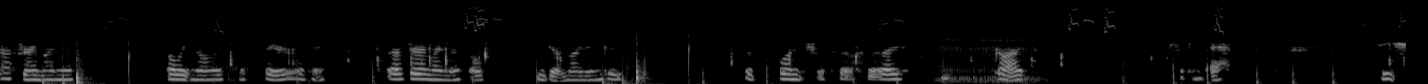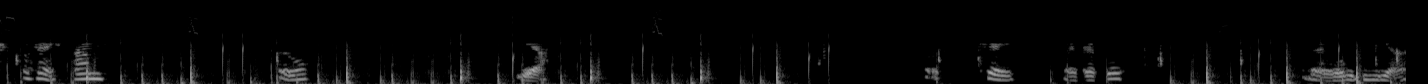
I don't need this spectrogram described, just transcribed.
after I mine this Oh wait no that's just there, okay. So after I mine this I'll be done mining because a bunch of stuff that I got freaking bad. Jeez. Okay, um so, yeah. Okay, I got this. Then we'll be uh,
